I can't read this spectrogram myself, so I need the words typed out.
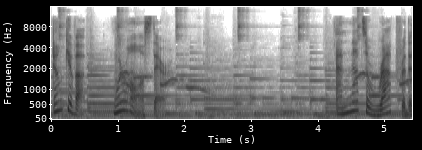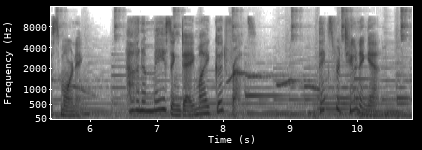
Don't give up. We're almost there. And that's a wrap for this morning. Have an amazing day, my good friends. Thanks for tuning in.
